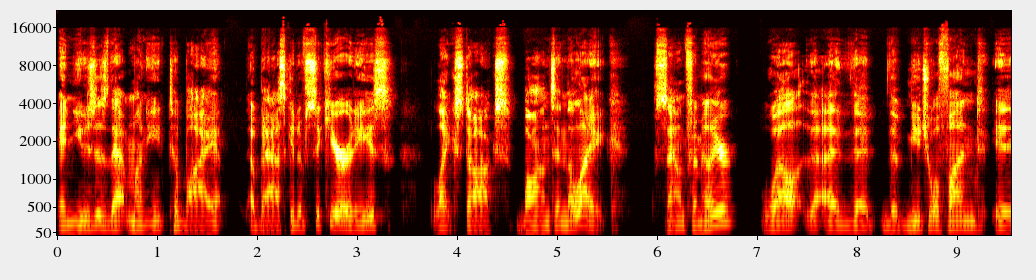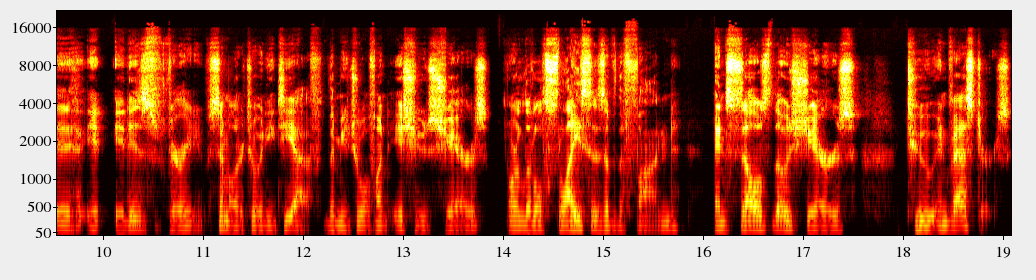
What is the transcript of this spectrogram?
and uses that money to buy a basket of securities like stocks, bonds, and the like. Sound familiar? Well, the, uh, the, the mutual fund it it is very similar to an ETF. The mutual fund issues shares or little slices of the fund and sells those shares to investors.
